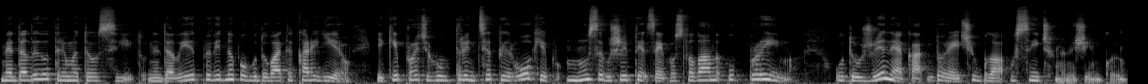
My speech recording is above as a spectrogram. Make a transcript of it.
не дали отримати освіту, не дали відповідно побудувати кар'єру, який протягом 30 років мусив жити, за його словами, у приймах у дружини, яка, до речі, була освіченою жінкою.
